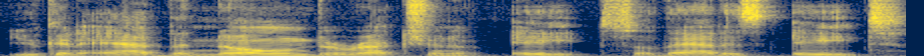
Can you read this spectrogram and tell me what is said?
you can add the known direction of 8, so that is 8.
